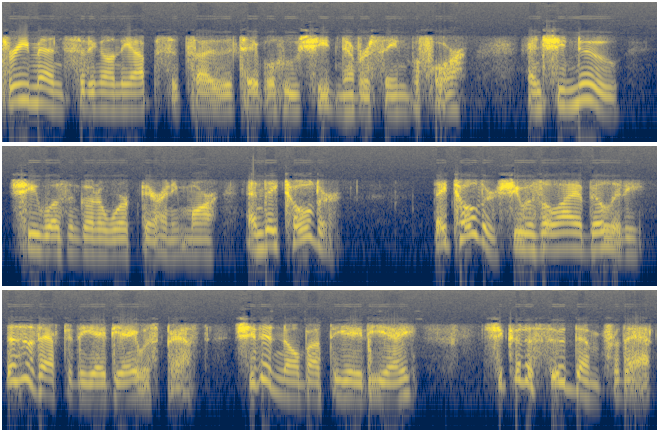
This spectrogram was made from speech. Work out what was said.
three men sitting on the opposite side of the table who she'd never seen before, and she knew she wasn't going to work there anymore. And they told her, they told her she was a liability. This is after the ADA was passed. She didn't know about the ADA. She could have sued them for that.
